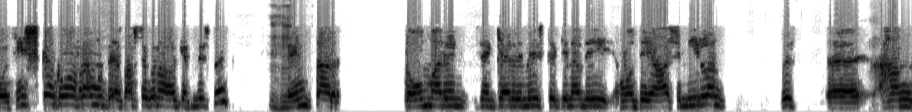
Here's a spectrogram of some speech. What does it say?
og þískan koma fram og býða afsökunar á að geta mistök, mm reyndar dómarinn sem gerði mistökin af því, hann því AC Milan, þú veist, uh, hann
